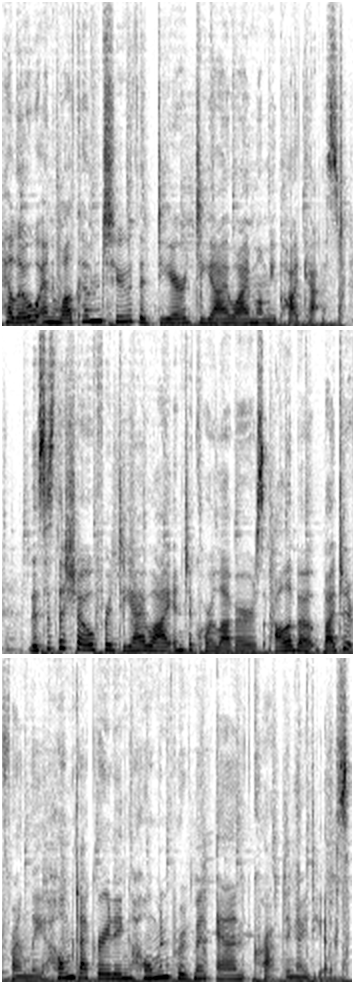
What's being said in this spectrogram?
Hello, and welcome to the Dear DIY Mommy podcast. This is the show for DIY and decor lovers, all about budget friendly home decorating, home improvement, and crafting ideas.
